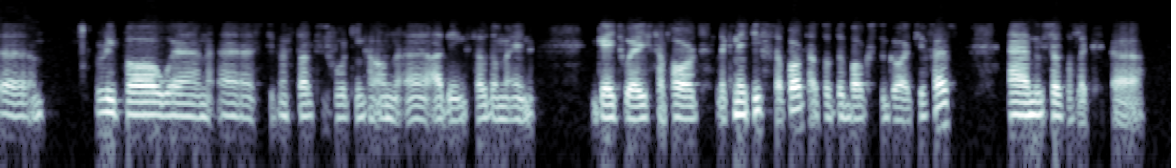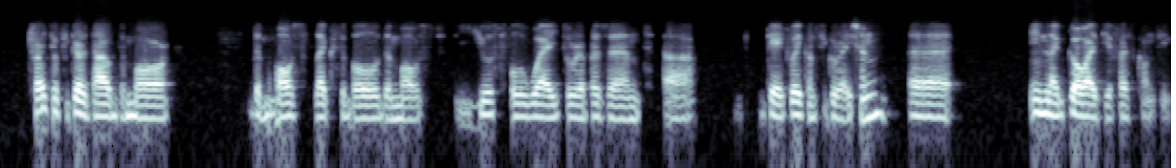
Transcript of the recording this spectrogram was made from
um, repo when uh, Stephen started working on uh, adding subdomain gateway support, like native support out of the box to Go IPFS. And we sort of like uh, try to figure it out the more, the most flexible, the most useful way to represent gateway configuration uh, in like Go IPFS config.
